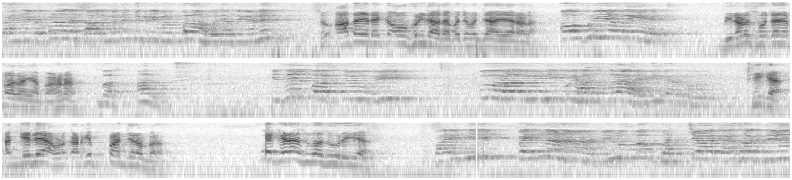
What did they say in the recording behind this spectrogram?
ਗਾਈਆਂ ਗੱਭਣਾ ਦੇ ਸਾਲੀਆਂ ਦੇ ਤਕਰੀਬਨ ਭਲਾ ਹੋ ਜਾਂਦੀਆਂ ਨੇ। ਸੋ ਆ ਤਾਂ ਯਾਰ ਇੱਕ ਆਫਰ ਹੀ ਦੱਸਦਾ 55000 ਵਾਲਾ। ਆਫਰ ਹੀ ਆ ਬਈ ਇਹ। ਵੀਰਾਂ ਨੂੰ ਸੋਚਾਂ 'ਚ ਪਾ ਦਾਂਗੇ ਆਪਾਂ ਹਨਾ? ਬਸ ਆ ਲਓ। ਕਿਸੇ ਪਾਸਿਓਂ ਵੀ ਭੋਰਾ ਵੀ ਨਹੀਂ ਕੋਈ ਹੱਥ ਧਰਾ ਹੈਗੀ ਕਰਮਾਂ ਦੀ ਠੀਕ ਹੈ ਅੱਗੇ ਲਿਆ ਹੁਣ ਕੱਢ ਕੇ 5 ਨੰਬਰ। ਇਹ ਕਿਹੜਾ ਸੂਆ ਸੂ ਰਹੀ ਆ? ਬਾਈ ਜੀ ਪਹਿਲਾਂ ਨਾ ਜਿਹਨੂੰ ਆਪਾਂ ਬੱਚਾ ਕਹਿ ਸਕਦੇ ਆ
